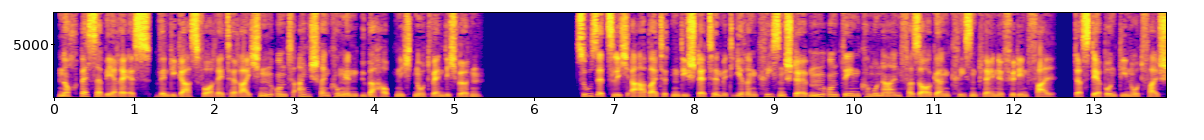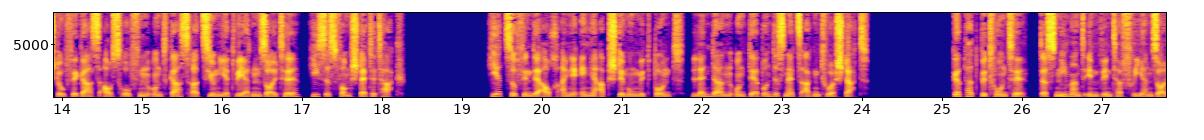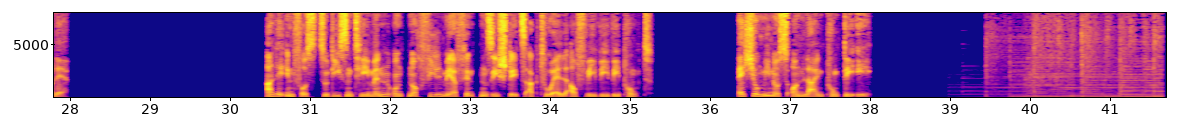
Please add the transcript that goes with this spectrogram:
Noch besser wäre es, wenn die Gasvorräte reichen und Einschränkungen überhaupt nicht notwendig würden. Zusätzlich erarbeiteten die Städte mit ihren Krisenstäben und den kommunalen Versorgern Krisenpläne für den Fall, dass der Bund die Notfallstufe Gas ausrufen und Gas rationiert werden sollte, hieß es vom Städtetag. Hierzu finde auch eine enge Abstimmung mit Bund, Ländern und der Bundesnetzagentur statt. Göppert betonte, dass niemand im Winter frieren solle. Alle Infos zu diesen Themen und noch viel mehr finden Sie stets aktuell auf www.echo-online.de.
